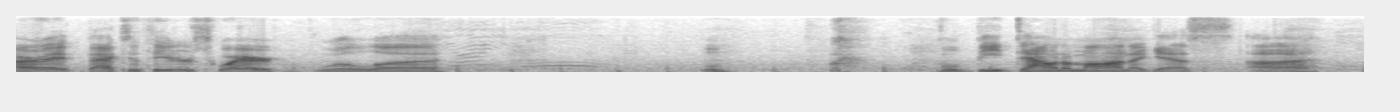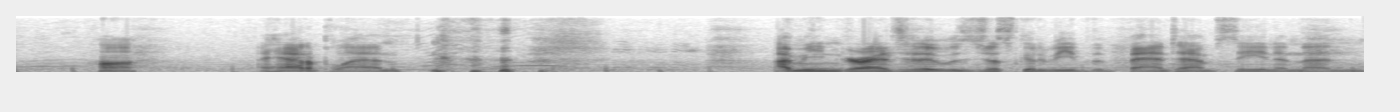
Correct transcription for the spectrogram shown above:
Alright, back to Theater Square. We'll, uh... We'll... we'll beat down Amon, I guess. Uh... Huh. I had a plan. I mean, granted, it was just gonna be the Bantam scene and then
